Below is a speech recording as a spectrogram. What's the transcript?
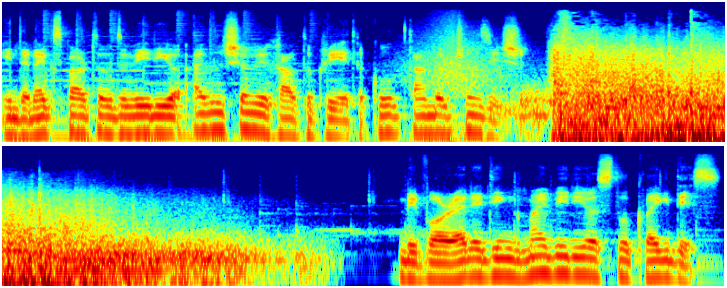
In the next part of the video I will show you how to create a cool thunder transition. Before editing, my videos look like this.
